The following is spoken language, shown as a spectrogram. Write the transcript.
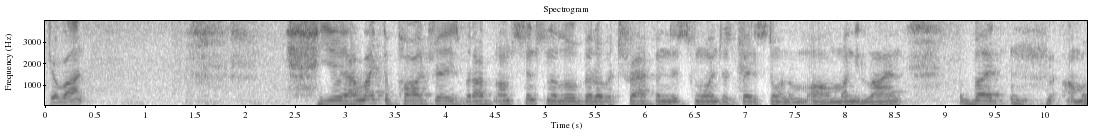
Jovan. Yeah, I like the Padres, but I, I'm sensing a little bit of a trap in this one just based on the um, money line. But I'm gonna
